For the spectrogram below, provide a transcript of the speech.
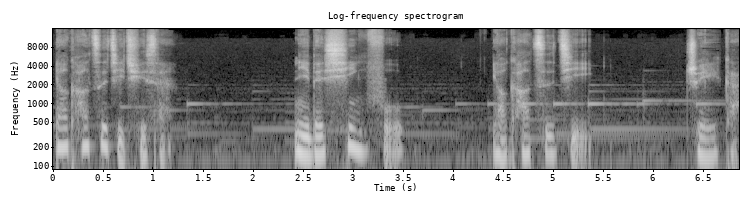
要靠自己驱散，你的幸福要靠自己追赶。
